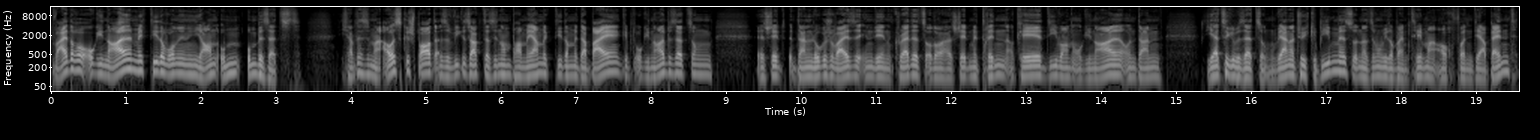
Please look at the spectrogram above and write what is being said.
Weitere Originalmitglieder wurden in den Jahren um, umbesetzt. Ich habe das immer ausgespart. Also wie gesagt, da sind noch ein paar mehr Mitglieder mit dabei. Gibt Originalbesetzungen. Es steht dann logischerweise in den Credits oder es steht mit drin, okay, die waren original und dann die jetzige Besetzung. Wer natürlich geblieben ist, und da sind wir wieder beim Thema auch von der Band,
